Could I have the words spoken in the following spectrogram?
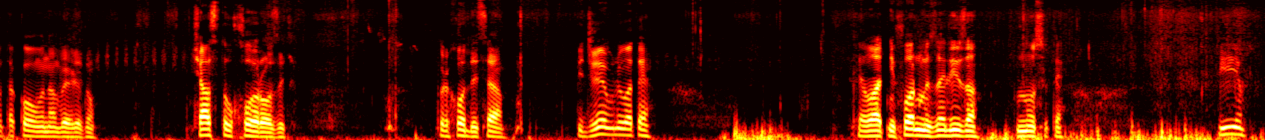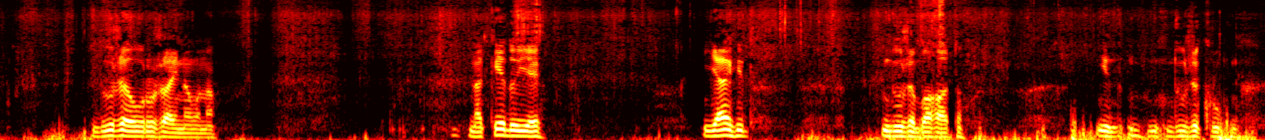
отакого вона вигляду. Часто хлорозить. Приходиться підживлювати, хелатні форми заліза вносити. І дуже урожайна вона. Накидує ягід дуже багато і дуже крупних.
